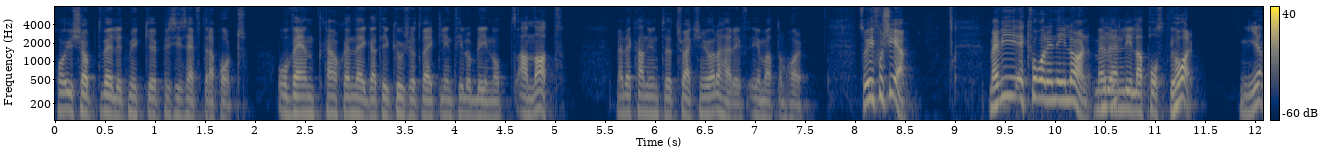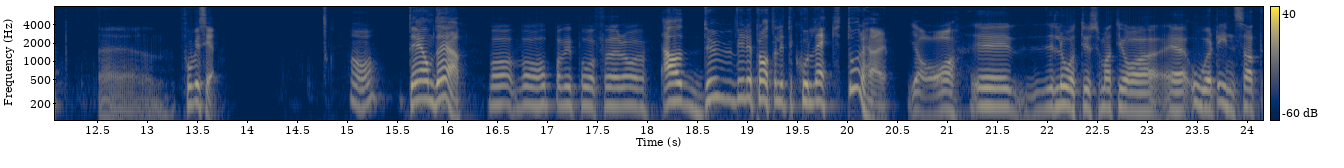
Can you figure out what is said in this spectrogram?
har ju köpt väldigt mycket precis efter rapport och vänt kanske en negativ kursutveckling till att bli något annat. Men det kan ju inte Traction göra här i, i och med att de har. Så vi får se. Men vi är kvar i Nilörn med den lilla post vi har. Japp. Eh, får vi se. Ja. Det om det. Vad, vad hoppar vi på för att... Ja, du ville prata lite kollektor här. Ja, eh, det låter ju som att jag är oerhört insatt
